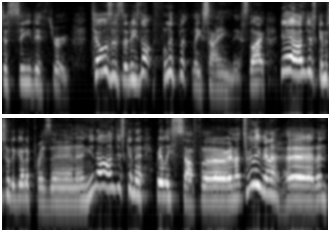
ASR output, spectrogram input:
to see this through, tells us that he's not flippantly saying this, like, yeah, I'm just going to sort of go to prison and, you know, I'm just going to really suffer and it's really going to hurt and,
